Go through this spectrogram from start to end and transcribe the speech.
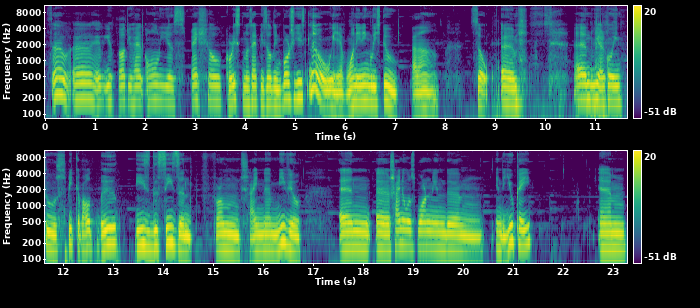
So, uh, have you thought you had only a special Christmas episode in Portuguese? No, we have one in English too. Ta-da! So, um, and we are going to speak about the is the season from China Miéville, and uh, China was born in the um, in the UK. Um,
